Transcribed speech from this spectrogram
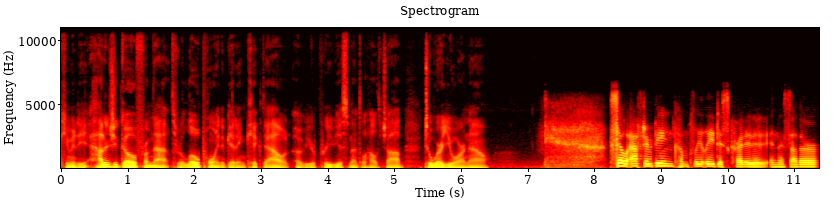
community. How did you go from that sort of low point of getting kicked out of your previous mental health job to where you are now? So, after being completely discredited in this other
